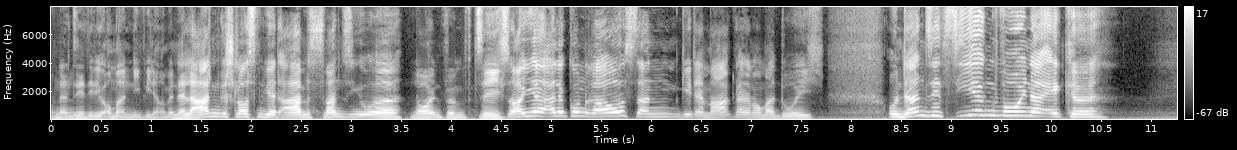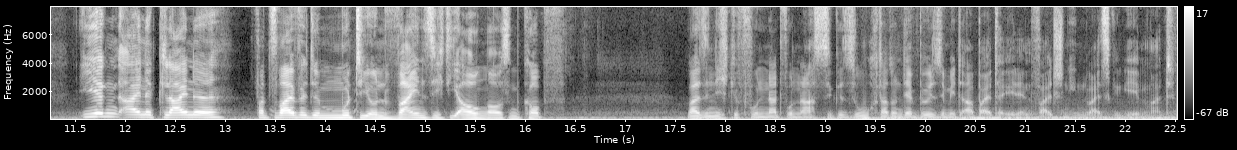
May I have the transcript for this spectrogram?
Und dann seht ihr die Oma nie wieder. Und wenn der Laden geschlossen wird, abends 20.59 Uhr, so hier, alle Kunden raus, dann geht der Makler dann nochmal durch. Und dann sitzt irgendwo in der Ecke irgendeine kleine verzweifelte Mutti und weint sich die Augen aus dem Kopf, weil sie nicht gefunden hat, wonach sie gesucht hat und der böse Mitarbeiter ihr den falschen Hinweis gegeben hat.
